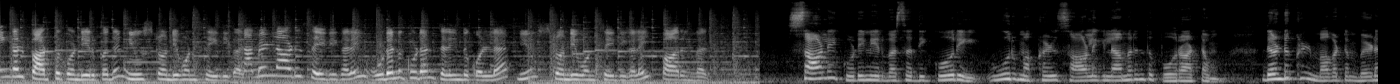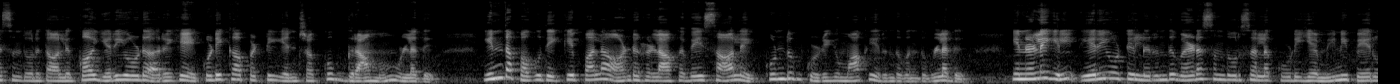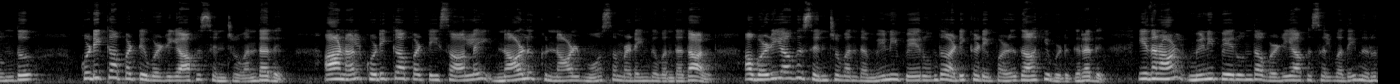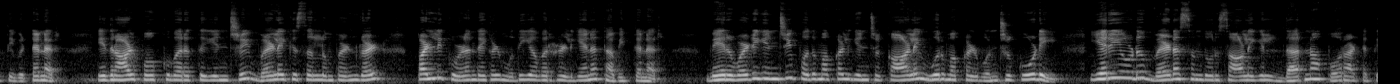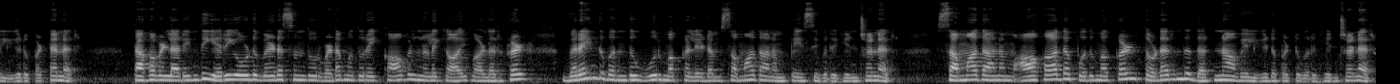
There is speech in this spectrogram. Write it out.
நீங்கள் பார்த்து கொண்டிருப்பது நியூஸ் டுவெண்டி ஒன் செய்திகள். தமிழ்நாடு செய்திகளை உடனுக்குடன் தெரிந்து கொள்ள நியூஸ் டுவெண்டி ஒன் செய்திகளை பாருங்கள். சாலை குடிநீர் வசதி கோரி ஊர் மக்கள் சாலையில் அமர்ந்து போராட்டம். திண்டுக்கல் மாவட்டம் வேடசந்தூர் தாலுகா எரியோடு அருகே குடிக்காப்பட்டி என்ற குக் கிராமம் உள்ளது. இந்த பகுதிக்கு பல ஆண்டுகளாகவே சாலை குண்டும் குழியுமாக இருந்து வந்துள்ளது. இந்நிலையில் எரியோட்டிலிருந்து வேடசந்தூர் செல்லக்கூடிய மினி பேருந்து கொடிக்காப்பட்டி வழியாக சென்று வந்தது. ஆனால் கொடிக்காப்பட்டி சாலை நாளுக்கு நாள் மோசமடைந்து வந்ததால் அவ்வழியாக சென்று வந்த மினி பேருந்து அடிக்கடி பழுதாகி விடுகிறது. இதனால் மினி பேருந்து அவ்வழியாக செல்வதை நிறுத்திவிட்டனர். இதனால் போக்குவரத்து இன்றி வேலைக்கு செல்லும் பெண்கள் பள்ளி குழந்தைகள் முதியவர்கள் என தவித்தனர். வேறு வழியின்றி பொதுமக்கள் இன்று காலை ஊர் மக்கள் ஒன்று கூடி எரியோடு வேடசந்தூர் சாலையில் தர்ணா போராட்டத்தில் ஈடுபட்டனர். தகவல் அறிந்து எரியோடு வேடசந்தூர் வடமதுரை காவல் நிலைய ஆய்வாளர்கள் விரைந்து வந்து ஊர் மக்களிடம் சமாதானம் பேசி வருகின்றனர். சமாதானம் ஆகாத பொதுமக்கள் தொடர்ந்து தர்ணாவில் ஈடுபட்டு வருகின்றனர்.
